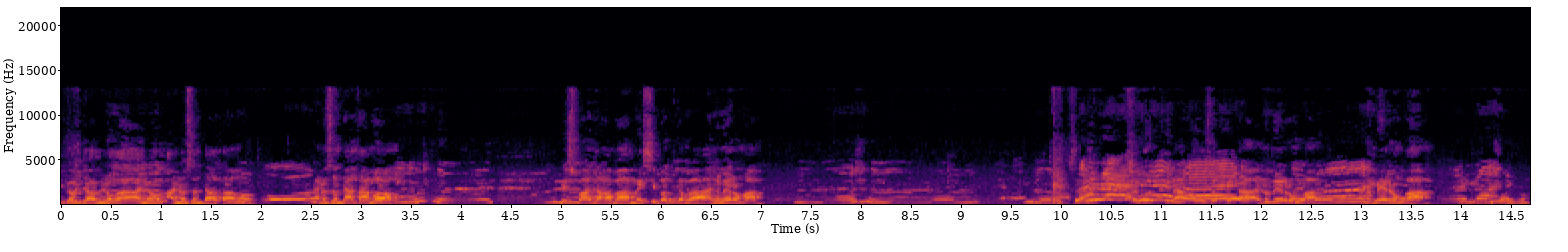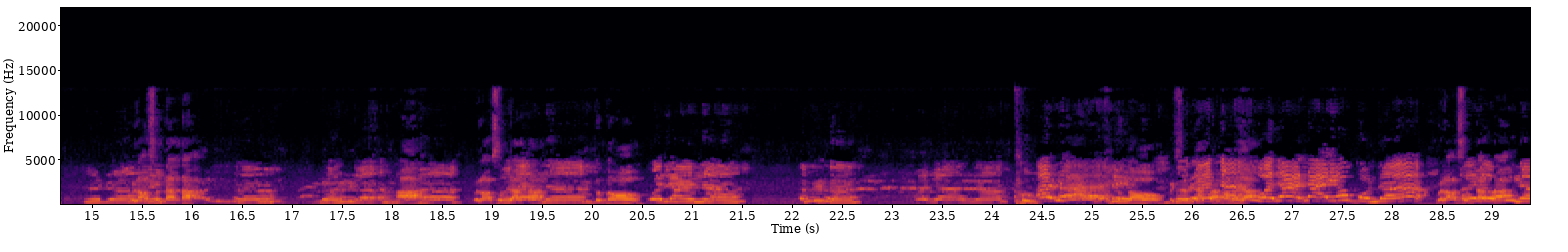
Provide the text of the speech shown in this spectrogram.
Ikaw, Diablo ka, ano, ano sandata mo? Ano sandata mo? May espada ka ba? May sibat ka ba? Ano meron ka? Sagot, sagot, kinakausap kita. Ano meron ka? Ano meron ka? Wala ka sandata? Wala Ha? Wala ka sandata? Yung totoo. Wala na. Wala na. Aray! Yung totoo. May sandata ka, wala? Wala na. Ayaw ko na. Wala ka sandata? Ayaw ko na.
